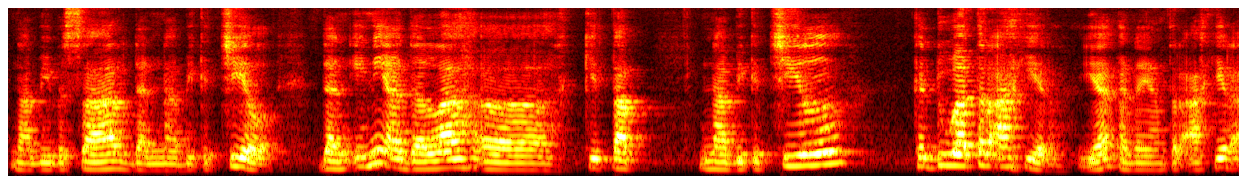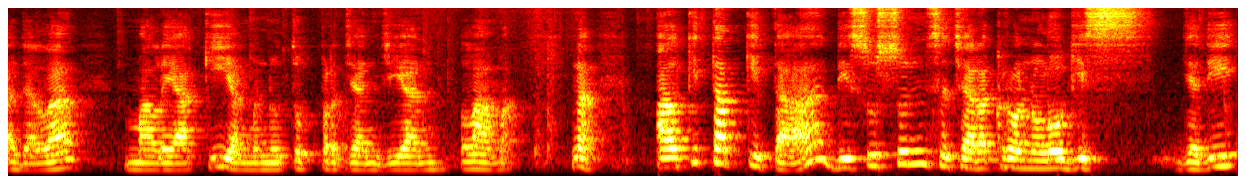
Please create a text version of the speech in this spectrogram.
nabi besar dan nabi kecil. Dan ini adalah uh, kitab nabi kecil kedua terakhir ya karena yang terakhir adalah Maleaki yang menutup perjanjian lama. Nah, Alkitab kita disusun secara kronologis. Jadi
